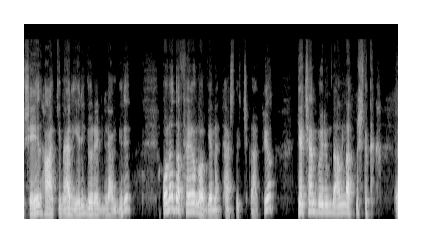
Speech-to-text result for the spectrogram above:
şeye hakim, her yeri görebilen biri. Ona da Feanor gene terslik çıkartıyor. Geçen bölümde anlatmıştık. Ee,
